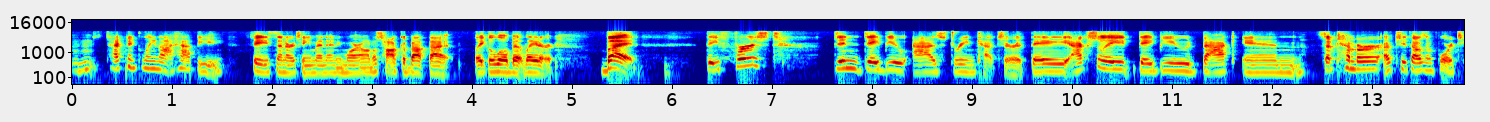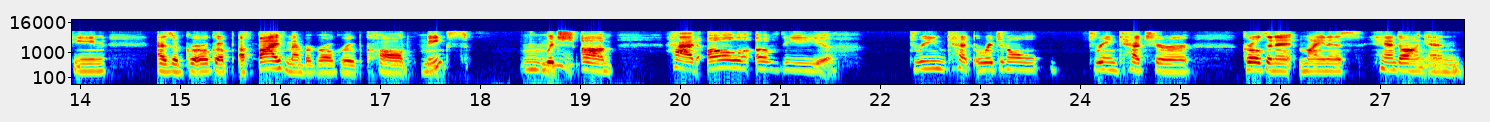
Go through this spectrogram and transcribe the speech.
Mhm. technically not Happy Face Entertainment anymore. I want to talk about that like a little bit later. But they first didn't debut as Dreamcatcher. They actually debuted back in September of 2014 as a girl group, a five member girl group called Mhm. Minx Mm. which um had all of the Dreamcat original Dreamcatcher girls in it minus Handong and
